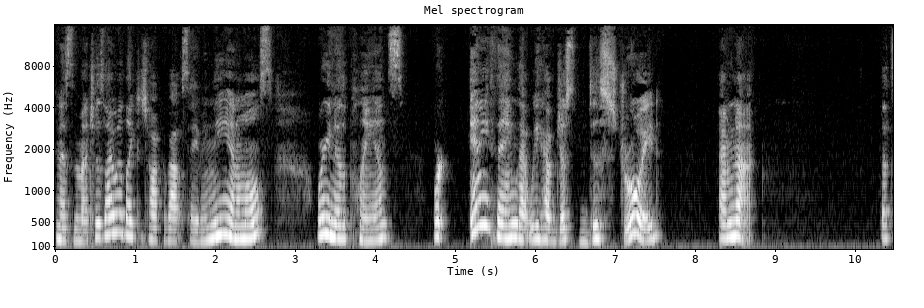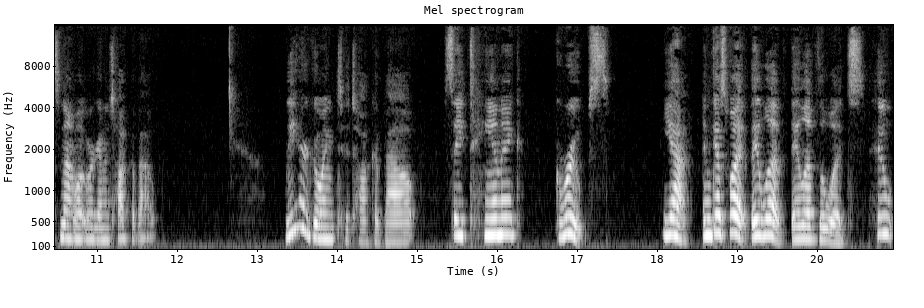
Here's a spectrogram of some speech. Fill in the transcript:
And as much as I would like to talk about saving the animals, or, you know, the plants, or anything that we have just destroyed, I'm not. That's not what we're going to talk about. We are going to talk about satanic groups. Yeah, and guess what? They love they love the woods. Who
